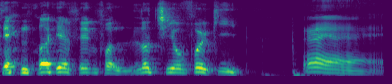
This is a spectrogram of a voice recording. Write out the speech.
der neue Film von Lucio Fulci. Ja, ja, ja,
